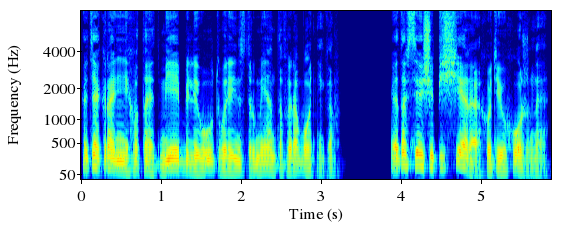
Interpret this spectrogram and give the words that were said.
хотя крайне не хватает мебели, утвари, инструментов и работников. Это все еще пещера, хоть и ухоженная.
